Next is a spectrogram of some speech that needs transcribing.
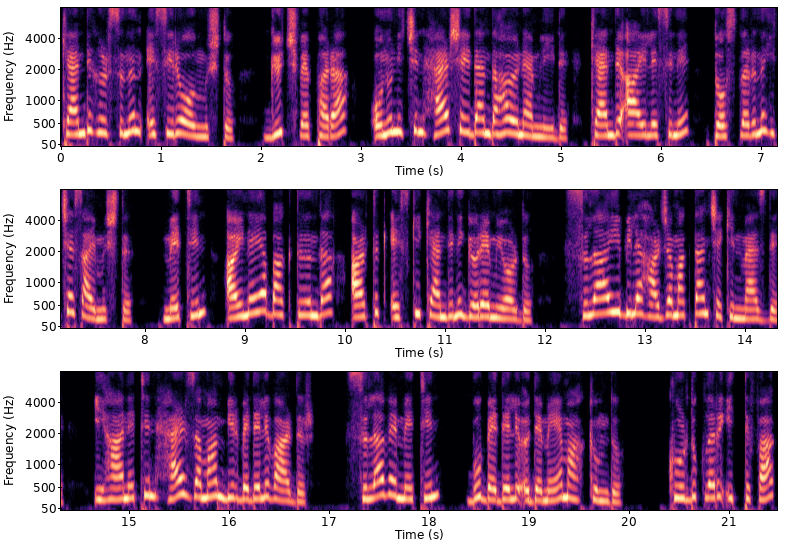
kendi hırsının esiri olmuştu. Güç ve para onun için her şeyden daha önemliydi. Kendi ailesini, dostlarını hiçe saymıştı. Metin aynaya baktığında artık eski kendini göremiyordu. Sıla'yı bile harcamaktan çekinmezdi. İhanetin her zaman bir bedeli vardır. Sıla ve Metin bu bedeli ödemeye mahkumdu. Kurdukları ittifak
